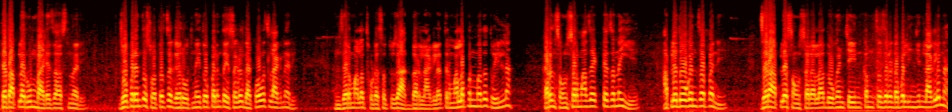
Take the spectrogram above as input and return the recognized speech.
त्यात आपला रूम भाड्याचा असणार आहे. जोपर्यंत स्वतःचं घर होत नाही तोपर्यंत हे सगळं दाखवावंच लागणार आहे. जर मला थोडासा तुझा हातभार लागला तर मला पण मदत होईल ना? कारण संसार माझा एकट्याचा नाही आहे आपल्या दोघांचा पण आहे. जर आपल्या संसाराला दोघांच्या इन्कमचं जर डबल इंजिन लागलं ना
